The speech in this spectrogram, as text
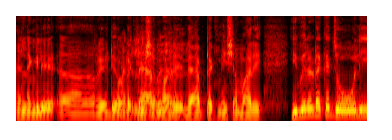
അല്ലെങ്കിൽ റേഡിയോ ടെക്നീഷ്യന്മാർ ലാബ് ടെക്നീഷ്യന്മാർ ഇവരുടെയൊക്കെ ജോലി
